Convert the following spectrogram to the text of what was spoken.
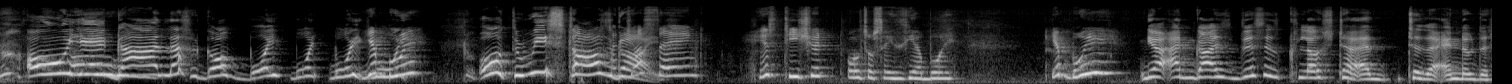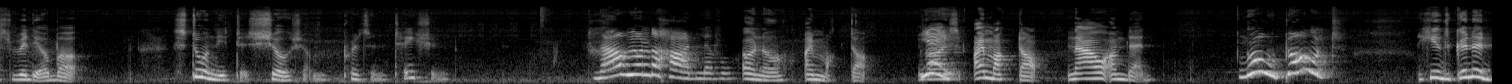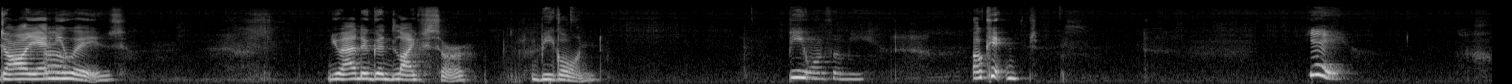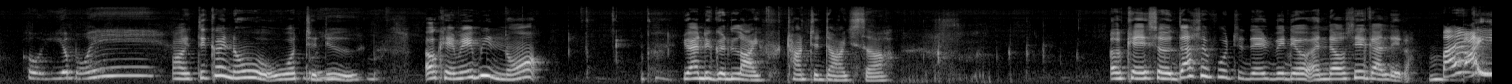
Oh, yeah, oh. God, let's go, boy, boy, boy. Yeah, boy. Oh, three stars, I'm guys. just saying. His T-shirt also says "Yeah, boy." Yeah, boy. Yeah, and guys, this is close to end, to the end of this video, but still need to show some presentation. Now we're on the hard level. Oh no, I mucked up. Yay. Guys, I mucked up. Now I'm dead. No, don't. He's gonna die oh. anyways. You had a good life, sir. Be gone. Be on for me. Okay. Yay. Oh, yeah, boy. I think I know what to do. Okay, maybe not. You had a good life. Time to die, sir. Okay, so that's it for today's video, and I'll see you guys later. Bye. Bye!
